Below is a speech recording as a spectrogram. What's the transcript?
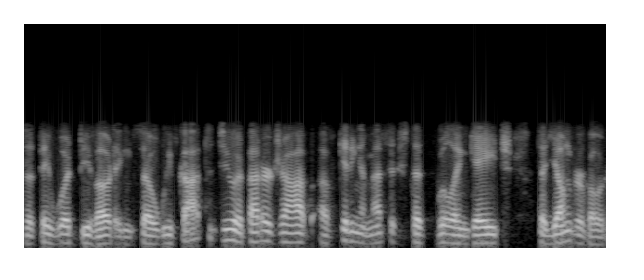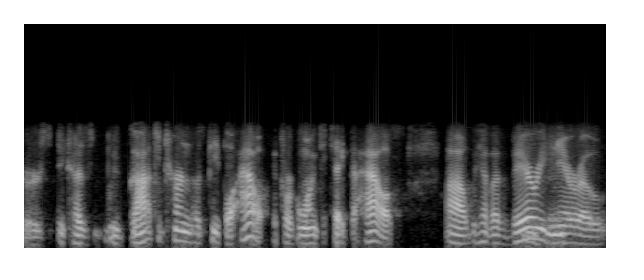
that they would be voting. So we've got to do a better job of getting a message that will engage the younger voters because we've got to turn those people out if we're going to take the House. Uh, we have a very mm-hmm. narrow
